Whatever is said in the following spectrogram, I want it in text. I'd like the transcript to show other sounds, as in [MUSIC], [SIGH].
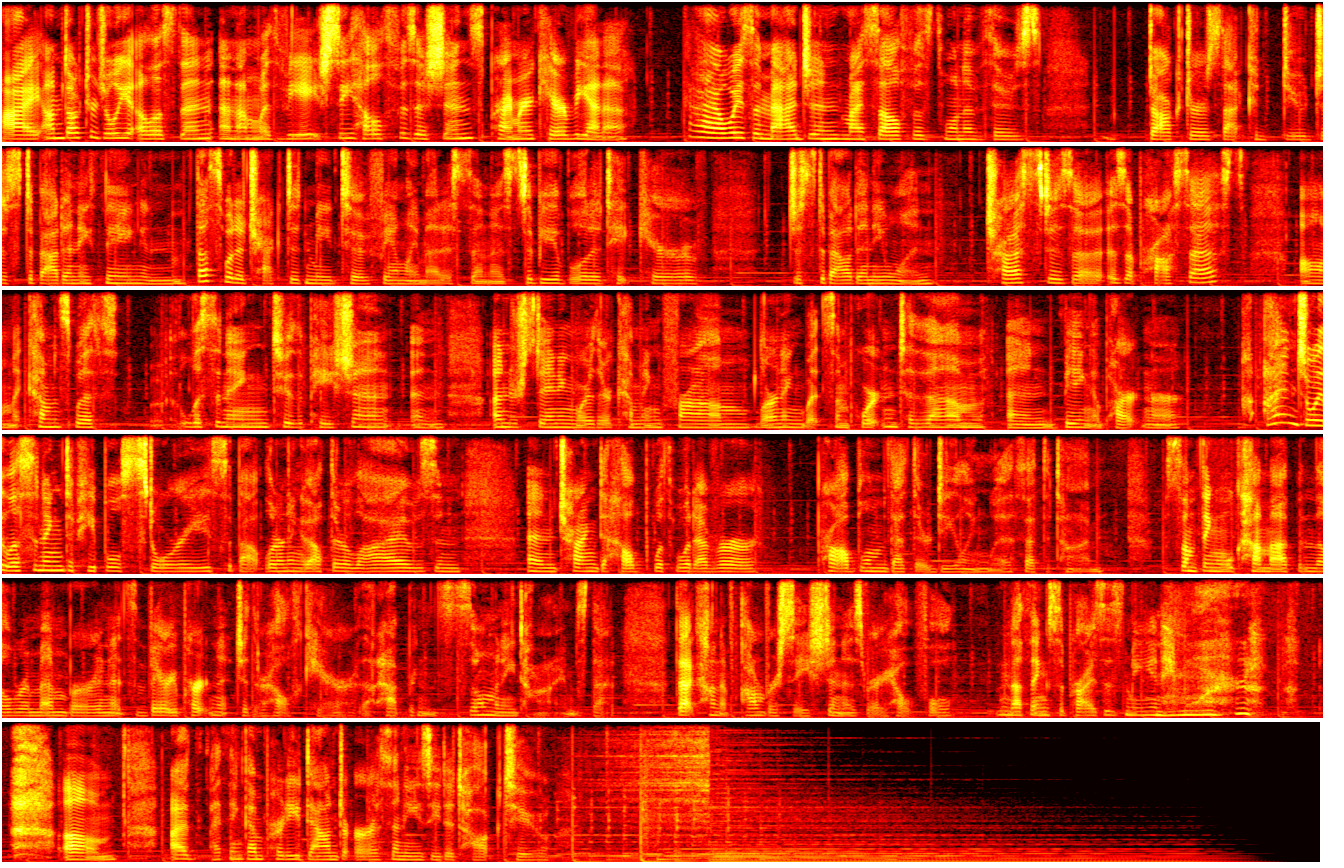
Hi, I'm Dr. Julia Ellison, and I'm with VHC Health Physicians, Primary Care Vienna. I always imagined myself as one of those doctors that could do just about anything, and that's what attracted me to family medicine, is to be able to take care of just about anyone. Trust is a, is a process. Um, it comes with listening to the patient and understanding where they're coming from, learning what's important to them, and being a partner. I enjoy listening to people's stories about learning about their lives and, and trying to help with whatever problem that they're dealing with at the time. Something will come up and they'll remember and it's very pertinent to their health care. That happens so many times that that kind of conversation is very helpful. Nothing surprises me [LAUGHS] anymore. um, I, I think I'm pretty down to earth and easy to talk to.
